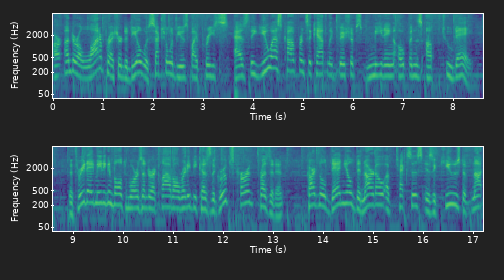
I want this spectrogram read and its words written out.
are under a lot of pressure to deal with sexual abuse by priests as the U.S. Conference of Catholic Bishops meeting opens up today. The three day meeting in Baltimore is under a cloud already because the group's current president, Cardinal Daniel DiNardo of Texas, is accused of not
